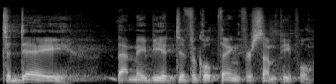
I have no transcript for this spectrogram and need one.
today that may be a difficult thing for some people.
